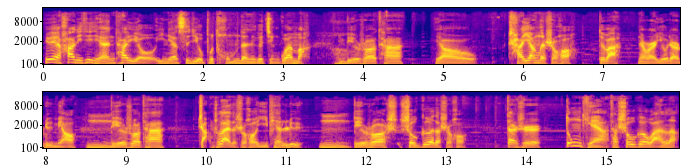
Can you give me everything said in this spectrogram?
因为哈尼梯田它有一年四季有不同的那个景观嘛，你比如说它要插秧的时候，对吧？那会儿有点绿苗，嗯，比如说它长出来的时候一片绿，嗯，比如说收割的时候，但是冬天啊，它收割完了。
